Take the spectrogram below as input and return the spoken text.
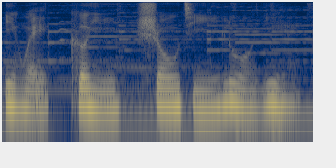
因为可以收集落叶。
